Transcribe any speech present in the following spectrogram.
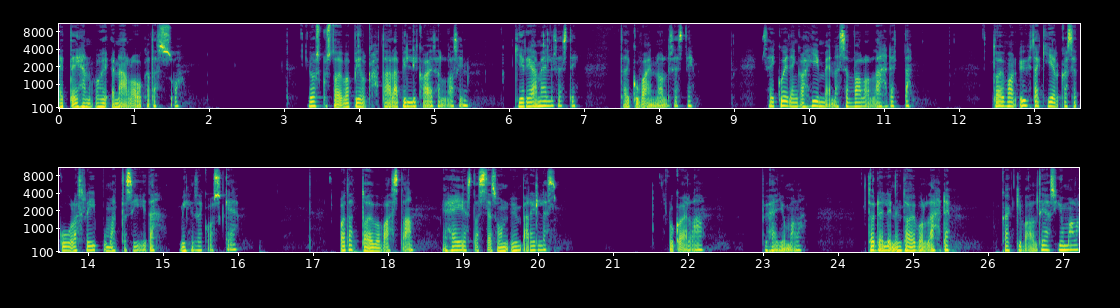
ettei hän voi enää loukata sua. Joskus toivo pilkahtaa läpi likaisen lasin, kirjaimellisesti tai kuvainnollisesti. Se ei kuitenkaan himmennä sen valon lähdettä. Toivo on yhtä kirkas ja kuulas riippumatta siitä, mihin se koskee. Ota toivo vastaan ja heijasta se sun ympärilles. Rukoillaan. Pyhä Jumala. Todellinen toivon lähde. Kaikki valtias Jumala.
